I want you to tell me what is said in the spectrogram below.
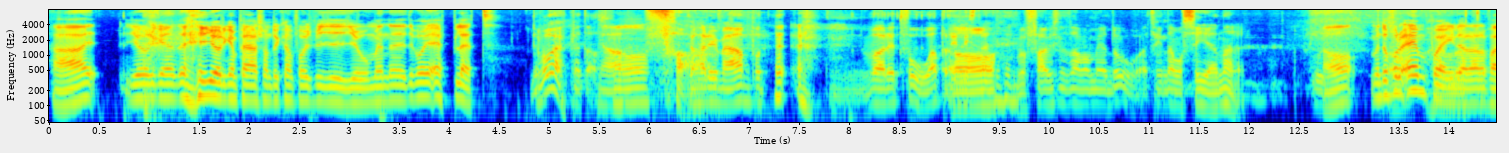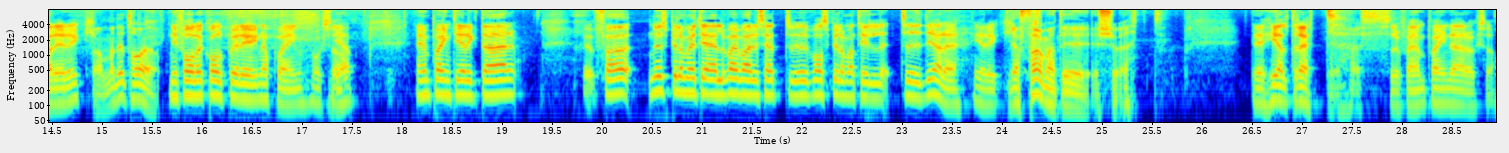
Nej, Jörgen, Jörgen Persson, du kan få ett JO, men eh, det var ju Äpplet. Det var Äpplet alltså? Ja. Fan. Du hade ju med han på, var det tvåa på din Ja, lista? vad fan jag visste inte att han var med då. Jag tänkte han var senare. ja, men då får du Ja, en poäng där i alla fall Erik. Ja men det tar jag. Ni får hålla koll på era egna poäng också. Ja. En poäng till Erik där. För nu spelar man ju till 11 i varje set. Vad spelar man till tidigare, Erik? Jag för mig att det är 21. Det är helt rätt. Yes. Så du får en poäng där också.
